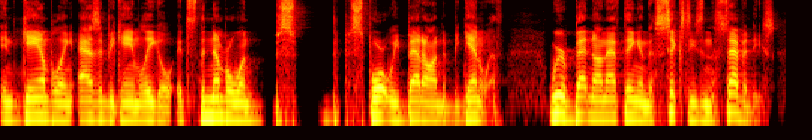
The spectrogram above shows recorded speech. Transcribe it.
in gambling as it became legal. It's the number one sport we bet on to begin with. We were betting on that thing in the 60s and the 70s.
